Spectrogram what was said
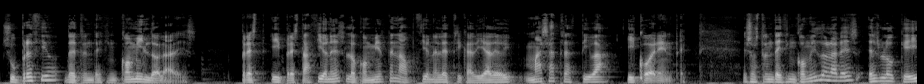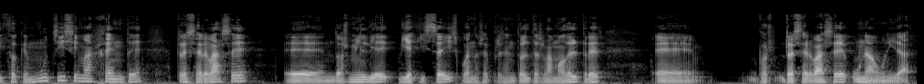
Su precio de 35.000 dólares y prestaciones lo convierten en la opción eléctrica a día de hoy más atractiva y coherente. Esos 35.000 dólares es lo que hizo que muchísima gente reservase eh, en 2016, cuando se presentó el Tesla Model 3, eh, pues reservase una unidad.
